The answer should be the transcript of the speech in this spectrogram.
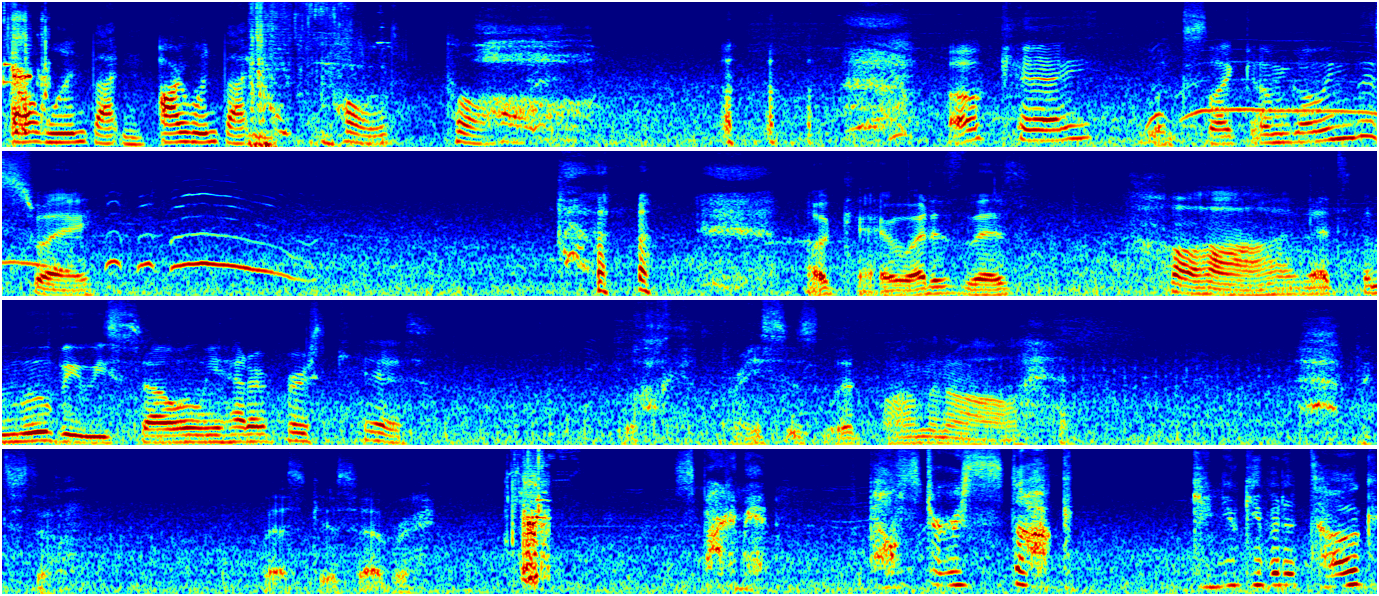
L1 button. R1 button. Hold. Pull. Okay, looks like I'm going this way. okay, what is this? Aw, that's the movie we saw when we had our first kiss. Look, braces, lip balm, and all. but still, best kiss ever. Spider-Man, the poster is stuck. Can you give it a tug?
